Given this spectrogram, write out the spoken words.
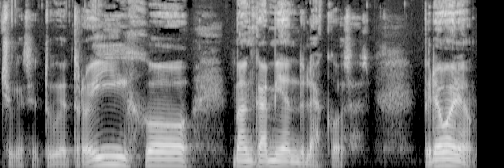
yo que sé, tuve otro hijo, van cambiando las cosas. Pero bueno,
